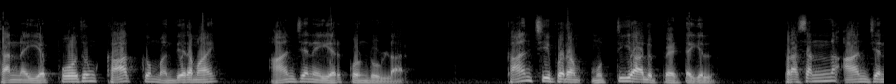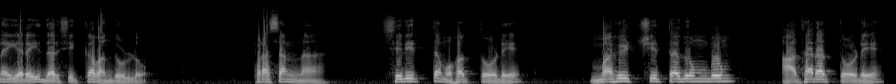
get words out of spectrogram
தன்னை எப்போதும் காக்கும் மந்திரமாய் ஆஞ்சநேயர் கொண்டுள்ளார். காஞ்சிபுரம் முத்தியாலுப்பேட்டையில் பிரசன்ன ஆஞ்சநேயரை தரிசிக்க வந்துள்ளோம். பிரசன்ன சிரித்த முகத்தோடே மகிழ்ச்சி ததும்பும் அதரத்தோடே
